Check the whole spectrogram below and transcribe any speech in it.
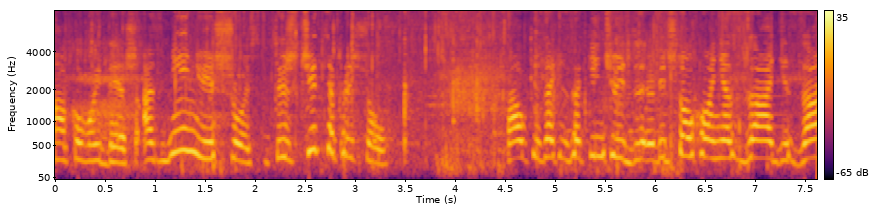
Однаково йдеш, а змінюєш щось. Ти ж вчитися прийшов. Палки зак- закінчують відштовхування ззаді, за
